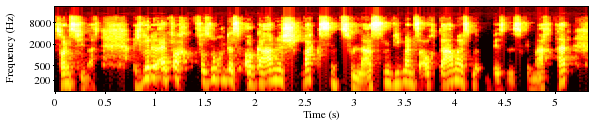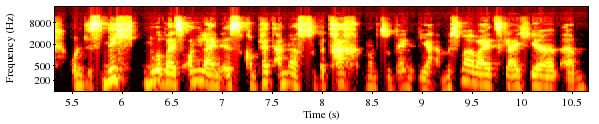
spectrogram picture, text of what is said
sonst wie was. Ich würde einfach versuchen, das organisch wachsen zu lassen, wie man es auch damals mit dem Business gemacht hat und es nicht nur, weil es online ist, komplett anders zu betrachten und zu denken, ja, da müssen wir aber jetzt gleich hier, ähm,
